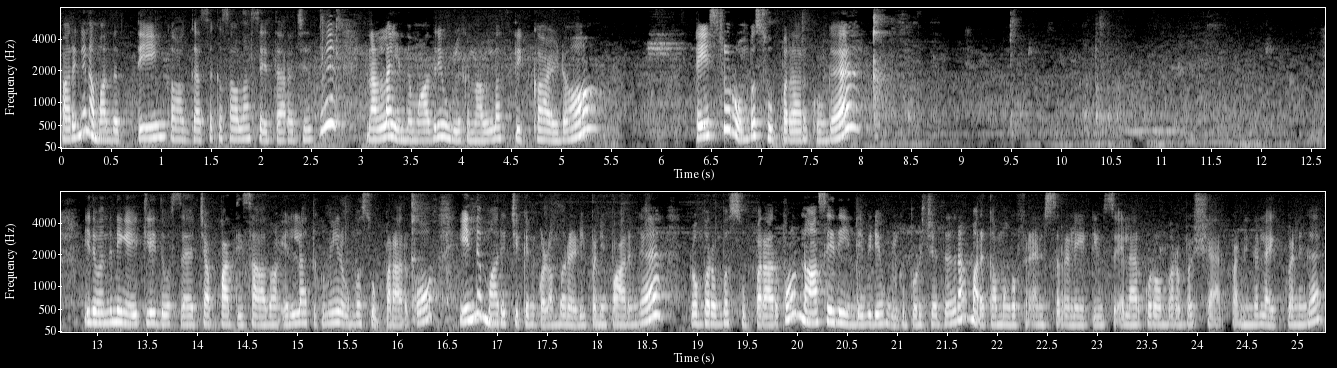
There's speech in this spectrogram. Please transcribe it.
பாருங்கள் நம்ம அந்த தேங்காய் கசகசாலாம் சேர்த்து அரைச்சது நல்லா இந்த மாதிரி உங்களுக்கு நல்லா திக்காகிடும் டேஸ்ட்டும் ரொம்ப சூப்பராக இருக்குங்க. இது வந்து நீங்கள் இட்லி தோசை சப்பாத்தி சாதம் எல்லாத்துக்குமே ரொம்ப சூப்பராக இருக்கும். இந்த மாதிரி சிக்கன் குழம்பு ரெடி பண்ணி பாருங்கள் ரொம்ப ரொம்ப சூப்பராக இருக்கும். நான் செய்த இந்த வீடியோ உங்களுக்கு பிடிச்சிருந்ததுன்னா மறக்காம உங்கள் ஃப்ரெண்ட்ஸ் ரிலேட்டிவ்ஸ் எல்லாருக்கும் ரொம்ப ரொம்ப ஷேர் பண்ணுங்கள் லைக் பண்ணுங்கள்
